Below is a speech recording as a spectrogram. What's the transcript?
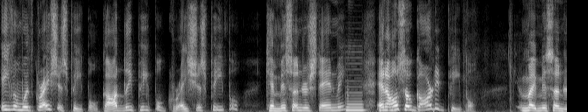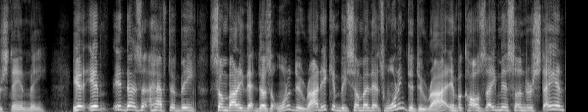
even with gracious people, godly people, gracious people can misunderstand me. Mm-hmm. And also guarded people may misunderstand me. It, it, it doesn't have to be somebody that doesn't want to do right. It can be somebody that's wanting to do right. And because they misunderstand,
